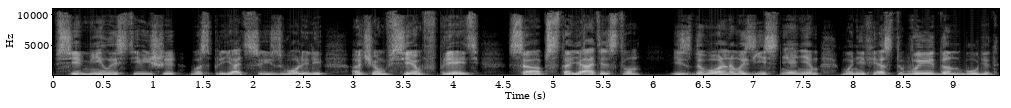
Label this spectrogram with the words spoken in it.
всемилостивейше восприять соизволили, о чем всем впредь со обстоятельством и с довольным изъяснением манифест выдан будет.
